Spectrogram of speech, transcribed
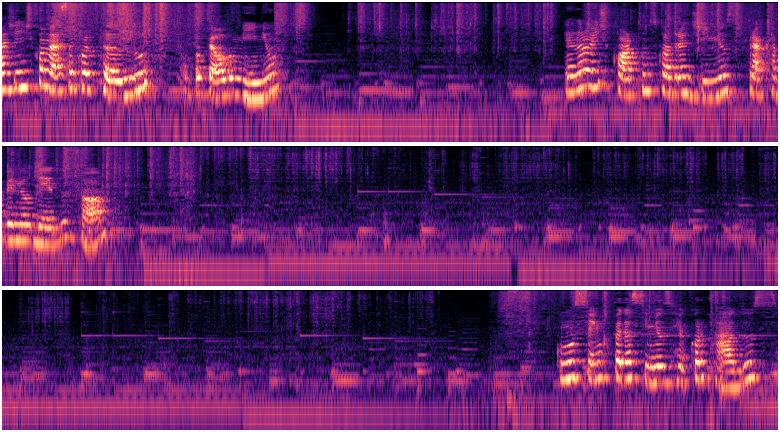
A gente começa cortando o papel alumínio. Eu normalmente corto uns quadradinhos pra caber meu dedo só. Com os cinco pedacinhos recortados.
